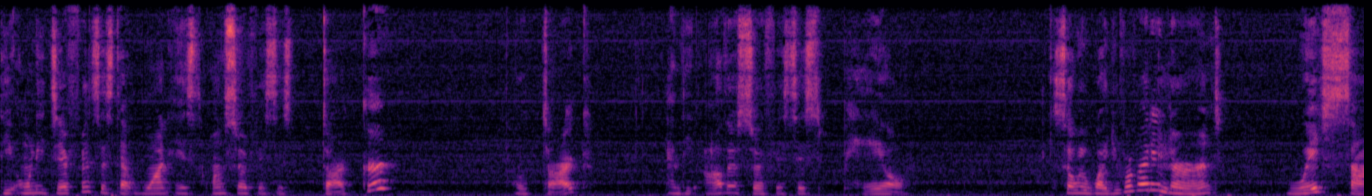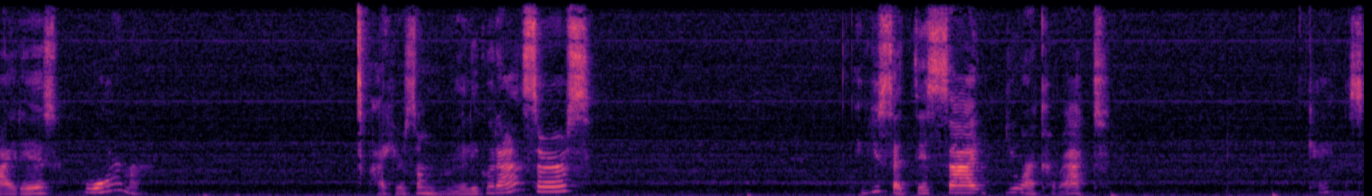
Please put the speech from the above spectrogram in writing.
the only difference is that one is one surface is darker or dark and the other surface is So with what you've already learned, which side is warmer? I hear some really good answers. If you said this side, you are correct. Okay, let's,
